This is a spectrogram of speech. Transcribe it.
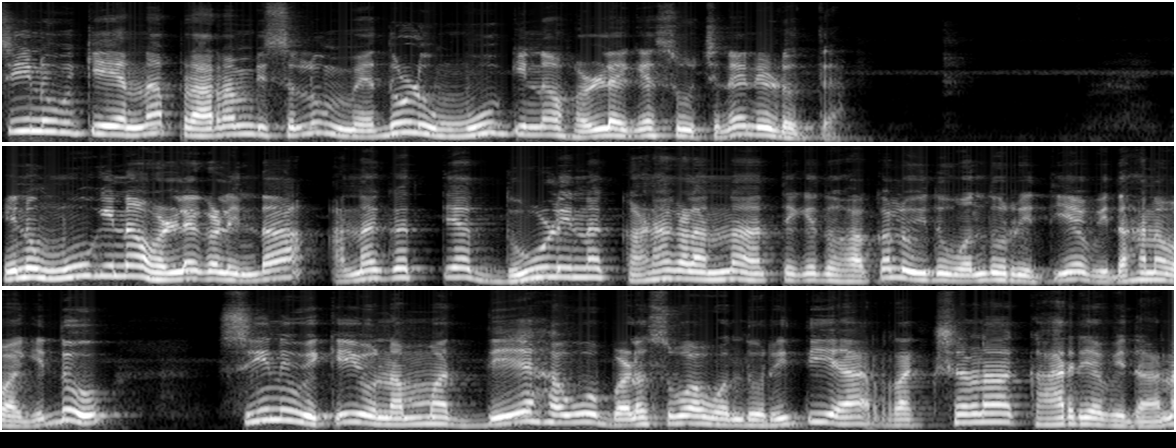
ಸೀನುವಿಕೆಯನ್ನು ಪ್ರಾರಂಭಿಸಲು ಮೆದುಳು ಮೂಗಿನ ಹೊಳ್ಳೆಗೆ ಸೂಚನೆ ನೀಡುತ್ತೆ. ಇನ್ನು ಮೂಗಿನ ಹೊಳ್ಳೆಗಳಿಂದ ಅನಗತ್ಯ ಧೂಳಿನ ಕಣಗಳನ್ನು ತೆಗೆದುಹಾಕಲು ಇದು ಒಂದು ರೀತಿಯ ವಿಧಾನವಾಗಿದ್ದು, ಸೀನುವಿಕೆಯು ನಮ್ಮ ದೇಹವು ಬಳಸುವ ಒಂದು ರೀತಿಯ ರಕ್ಷಣಾ ಕಾರ್ಯವಿಧಾನ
